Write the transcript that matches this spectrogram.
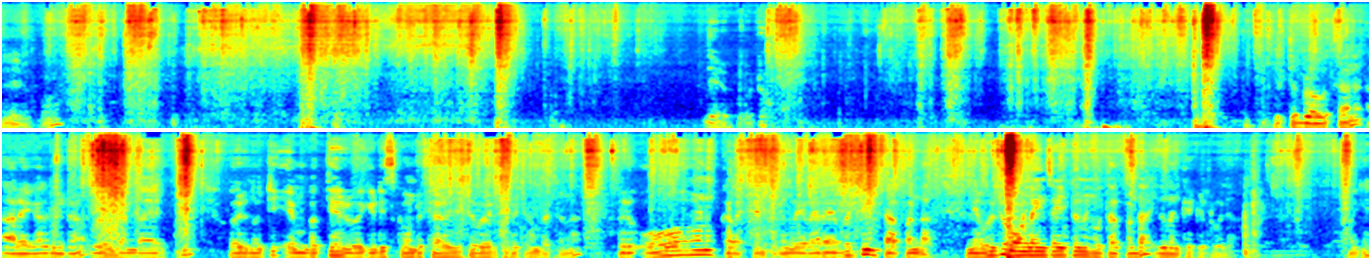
ഇതൊരു പൂ ഇതൊരു പൂ കേട്ടോ വിത്ത് ബ്ലൗസാണ് ആറേകാൽ മീറ്ററാണ്. വെറും രണ്ടായിരത്തി ഒരുന്നൂറ്റി എൺപത്തിയേഴ് രൂപയ്ക്ക് ഡിസ്കൗണ്ട് കഴിഞ്ഞിട്ട് മേടിച്ചെടുക്കാൻ പറ്റുന്ന ഒരു ഓണം കളക്ഷൻസ് നിങ്ങൾ വേറെ എവിടെയും തപ്പണ്ട. പിന്നെ ഒരു ഓൺലൈൻ സൈറ്റ് നിങ്ങൾ തപ്പണ്ട ഇത് നിങ്ങൾക്ക് കിട്ടൂല. ഓക്കെ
